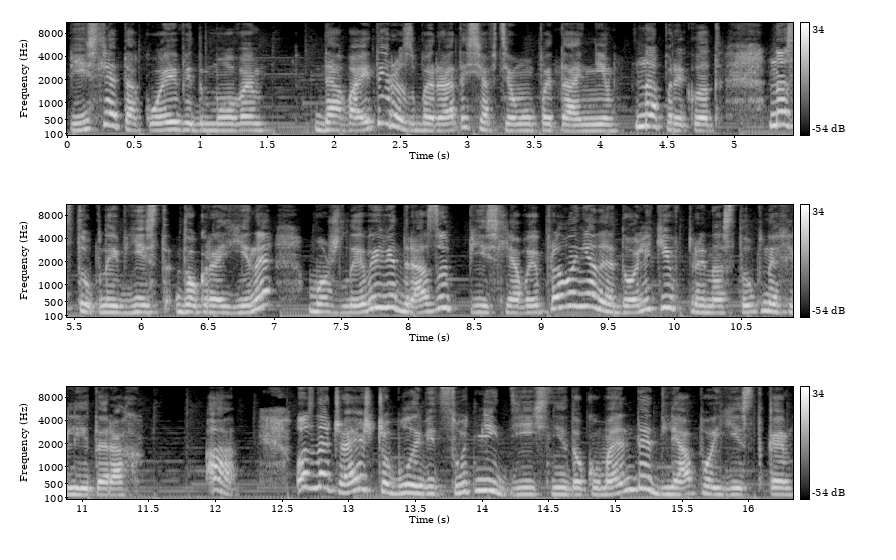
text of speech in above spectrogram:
після такої відмови. Давайте розбиратися в цьому питанні. Наприклад, наступний в'їзд до країни можливий відразу після виправлення недоліків при наступних літерах. А означає, що були відсутні дійсні документи для поїздки.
